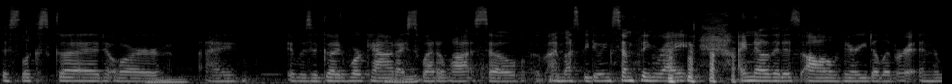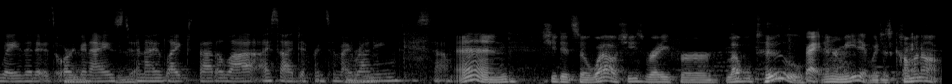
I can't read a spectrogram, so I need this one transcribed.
this looks good or mm-hmm. I. It was a good workout. I mm-hmm. sweat a lot, so I must be doing something right. I know that it's all very deliberate in the way that it's organized, and I liked that a lot. I saw a difference in my mm-hmm. running. So And she did so well. She's ready for level two, Right. intermediate, which is coming up.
